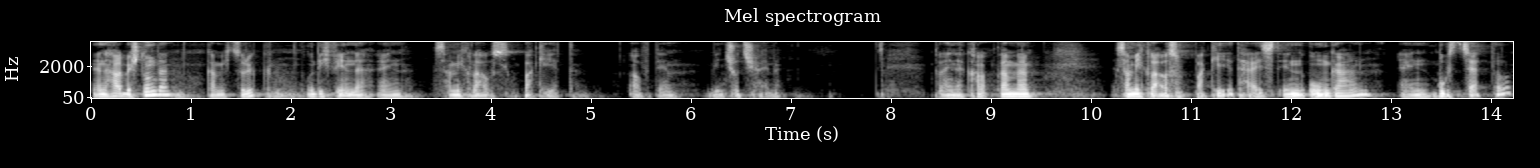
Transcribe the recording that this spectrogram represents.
In einer halben Stunde kam ich zurück und ich finde ein Sammy Klaus Paket auf dem Windschutzscheibe. Kleine Klammer. Sammy Klaus Paket heißt in Ungarn ein Buszettel.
